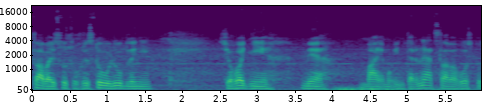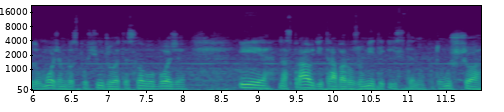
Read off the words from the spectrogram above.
Слава Ісусу Христу, улюблені. Сьогодні ми маємо інтернет, слава Господу, можемо розповсюджувати Слово Боже. І насправді треба розуміти істину, тому що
